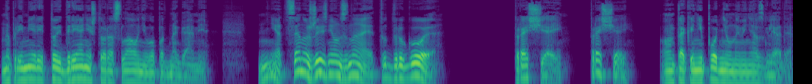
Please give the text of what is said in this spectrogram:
на примере той дряни, что росла у него под ногами. Нет, цену жизни он знает, тут другое. Прощай, прощай. Он так и не поднял на меня взгляда.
